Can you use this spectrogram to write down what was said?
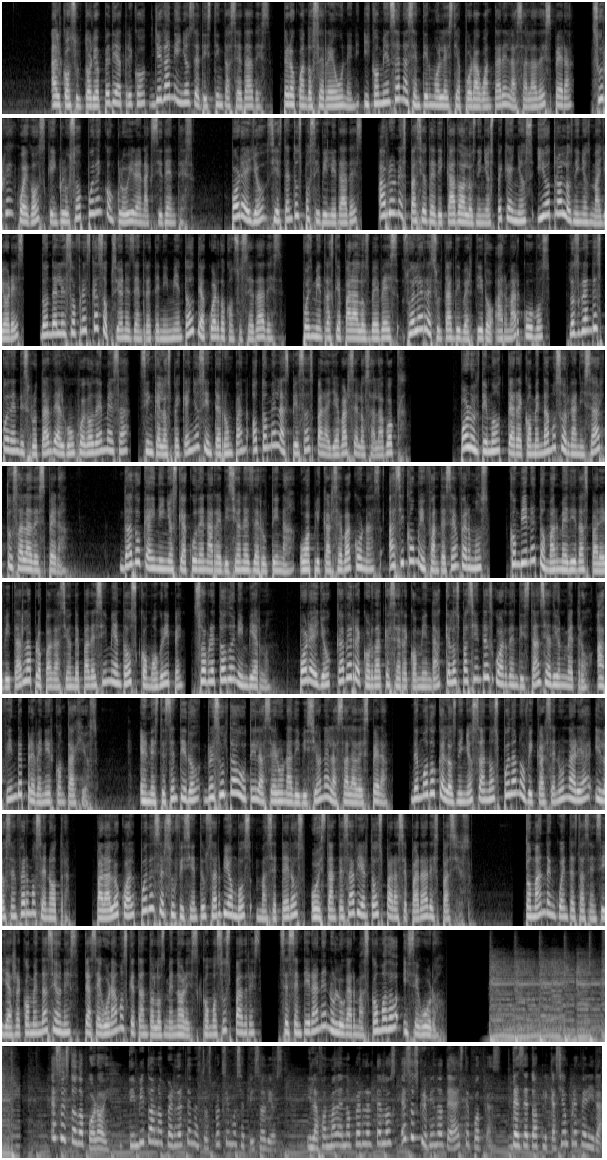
Al consultorio pediátrico llegan niños de distintas edades, pero cuando se reúnen y comienzan a sentir molestia por aguantar en la sala de espera, surgen juegos que incluso pueden concluir en accidentes. Por ello, si está en tus posibilidades, Abre un espacio dedicado a los niños pequeños y otro a los niños mayores, donde les ofrezcas opciones de entretenimiento de acuerdo con sus edades. Pues mientras que para los bebés suele resultar divertido armar cubos, los grandes pueden disfrutar de algún juego de mesa sin que los pequeños interrumpan o tomen las piezas para llevárselos a la boca. Por último, te recomendamos organizar tu sala de espera. Dado que hay niños que acuden a revisiones de rutina o aplicarse vacunas, así como infantes enfermos, Conviene tomar medidas para evitar la propagación de padecimientos como gripe, sobre todo en invierno. Por ello, cabe recordar que se recomienda que los pacientes guarden distancia de un metro a fin de prevenir contagios. En este sentido, resulta útil hacer una división en la sala de espera, de modo que los niños sanos puedan ubicarse en un área y los enfermos en otra, para lo cual puede ser suficiente usar biombos, maceteros o estantes abiertos para separar espacios. Tomando en cuenta estas sencillas recomendaciones, te aseguramos que tanto los menores como sus padres se sentirán en un lugar más cómodo y seguro. Eso es todo por hoy. Te invito a no perderte nuestros próximos episodios. Y la forma de no perdértelos es suscribiéndote a este podcast desde tu aplicación preferida.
